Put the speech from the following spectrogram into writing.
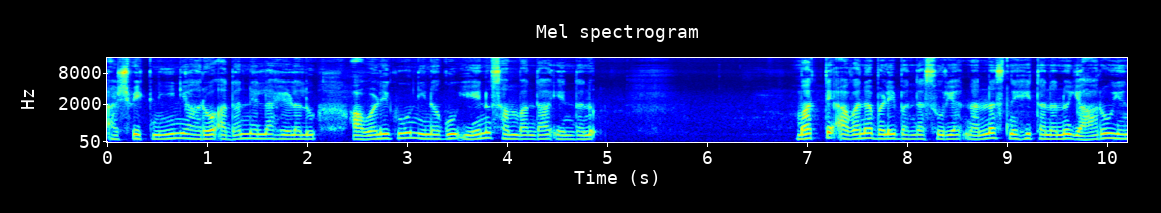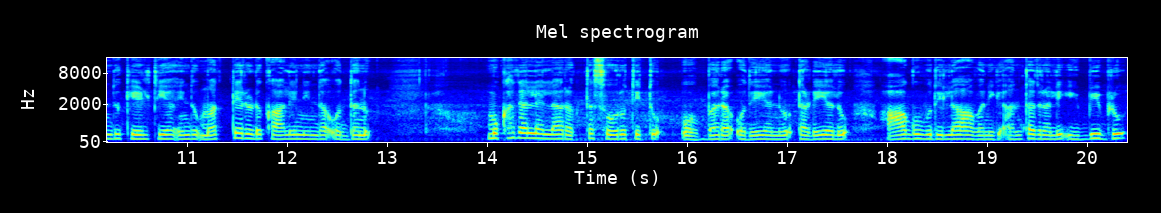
ಅಶ್ವಿಕ್, ನೀನ್ಯಾರೋ ಅದನ್ನೆಲ್ಲ ಹೇಳಲು ಅವಳಿಗೂ ನಿನಗೂ ಏನು ಸಂಬಂಧ ಎಂದನು. ಮತ್ತೆ ಅವನ ಬಳಿ ಬಂದ ಸೂರ್ಯ, ನನ್ನ ಸ್ನೇಹಿತನನ್ನು ಯಾರು ಎಂದು ಕೇಳ್ತೀಯ ಎಂದು ಮತ್ತೆರಡು ಕಾಲಿನಿಂದ ಒದ್ದನು. ಮುಖದಲ್ಲೆಲ್ಲ ರಕ್ತ ಸೋರುತ್ತಿತ್ತು. ಒಬ್ಬರ ಒದೆಯನ್ನು ತಡೆಯಲು ಆಗುವುದಿಲ್ಲ ಅವನಿಗೆ. ಅಂಥದ್ರಲ್ಲಿ ಇಬ್ಬಿಬ್ರು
